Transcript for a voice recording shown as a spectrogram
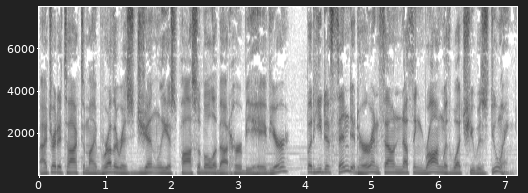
I tried to talk to my brother as gently as possible about her behavior, but he defended her and found nothing wrong with what she was doing.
